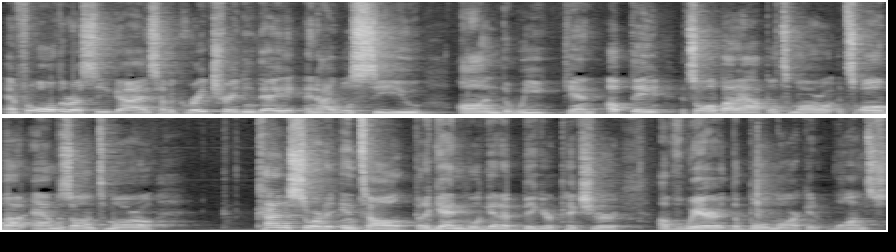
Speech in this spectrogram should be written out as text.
And for all the rest of you guys, have a great trading day, and I will see you on the weekend update. It's all about Apple tomorrow. It's all about Amazon tomorrow. Kind of sort of intel, but again, we'll get a bigger picture of where the bull market wants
